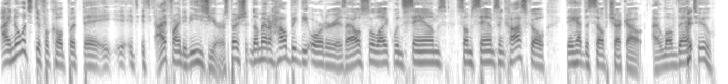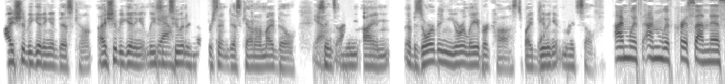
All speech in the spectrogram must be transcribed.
I know it's difficult, but the, it, it, it's I find it easier, especially no matter how big the order is. I also like when Sam's, some Sam's and Costco, they had the self checkout. I love that I- too. I should be getting a discount. I should be getting at least Yeah. a two and a half percent discount on my bill Yeah. since I'm I'm absorbing your labor cost by Yeah. doing it myself. I'm with I'm with Chris on this.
